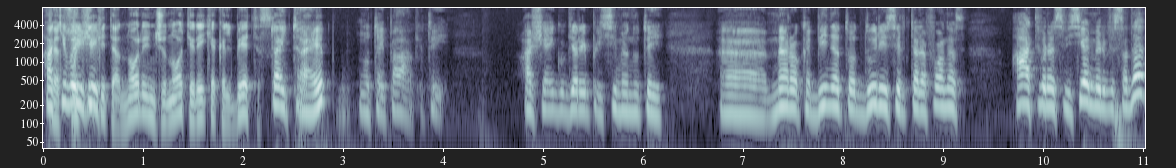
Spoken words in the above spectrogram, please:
Akivaizdžiai. Sutikite, norint žinoti, reikia kalbėtis. Tai taip, nu tai palaukit, tai aš jeigu gerai prisimenu, tai uh, mero kabineto durys ir telefonas atviras visiems ir visada.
